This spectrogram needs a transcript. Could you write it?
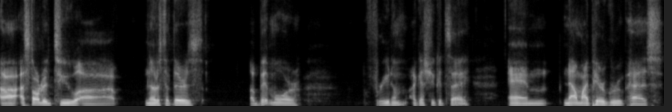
uh, I started to uh, notice that there's a bit more freedom, I guess you could say. And now my peer group has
